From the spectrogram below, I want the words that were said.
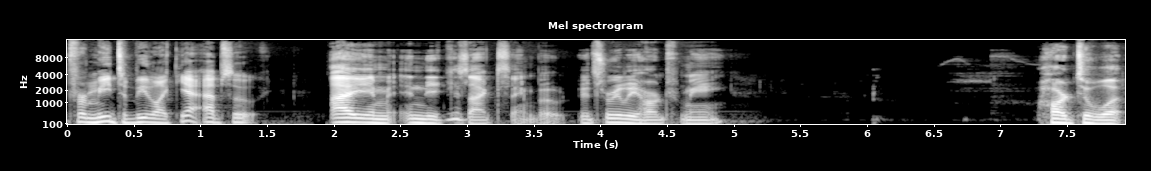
for me to be like yeah absolutely I am in the exact same boat. It's really hard for me. Hard to what?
